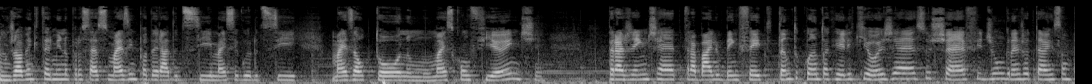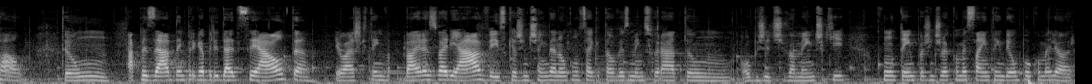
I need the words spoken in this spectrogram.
um jovem que termina o processo mais empoderado de si, mais seguro de si, mais autônomo, mais confiante, pra gente é trabalho bem feito, tanto quanto aquele que hoje é sous-chefe de um grande hotel em São Paulo. Então, apesar da empregabilidade ser alta, eu acho que tem várias variáveis que a gente ainda não consegue talvez mensurar tão objetivamente que com o tempo a gente vai começar a entender um pouco melhor.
